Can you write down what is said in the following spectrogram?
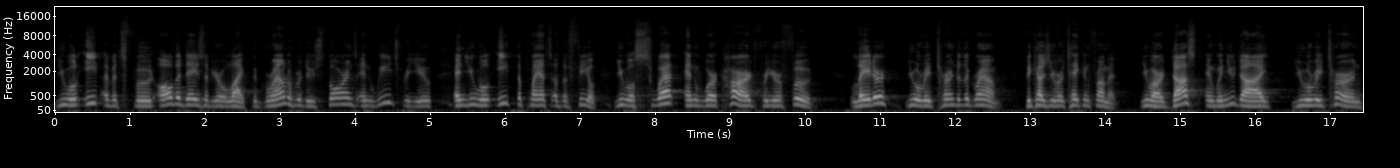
you will eat of its food all the days of your life. The ground will produce thorns and weeds for you, and you will eat the plants of the field. You will sweat and work hard for your food. Later, you will return to the ground because you were taken from it. You are dust, and when you die, you will return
